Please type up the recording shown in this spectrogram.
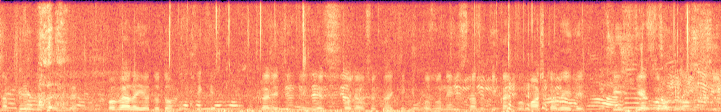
напилися, повели його додому. Тільки, каже, тільки, як Толя ось каже, тільки позвонив і одразу тікай, бо Машка вийде, піздець зробить вам всім.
